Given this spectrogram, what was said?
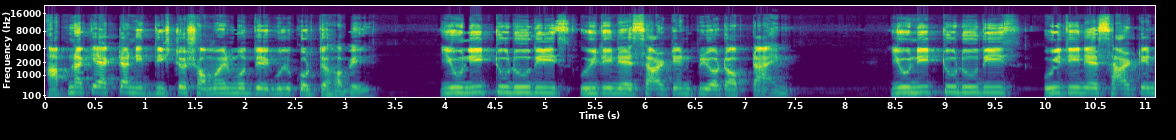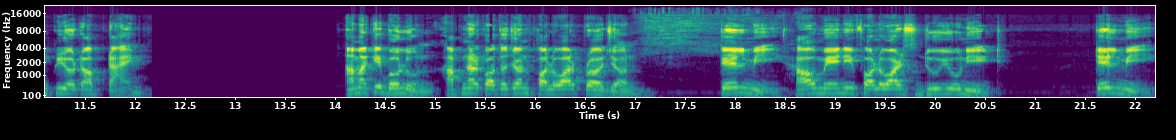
আপনাকে একটা নির্দিষ্ট সময়ের মধ্যে এগুলো করতে হবে। You need to do this within a certain period of time you need to do this within a certain period of time আমাকে বলুন, আপনার কতজন ফলোয়ার প্রয়োজন? Tell me how many followers do you need tell me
